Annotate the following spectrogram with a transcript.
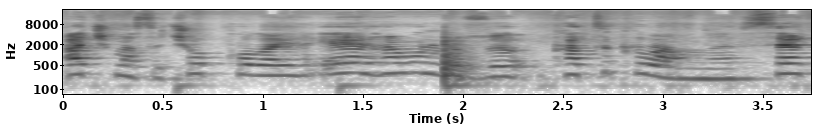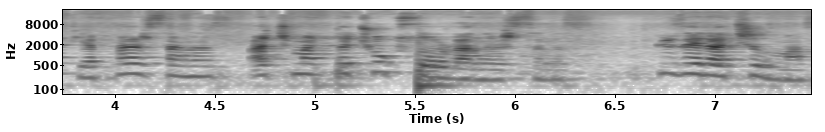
açması çok kolay. Eğer hamurunuzu katı kıvamlı, sert yaparsanız açmakta çok zorlanırsınız. Güzel açılmaz.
